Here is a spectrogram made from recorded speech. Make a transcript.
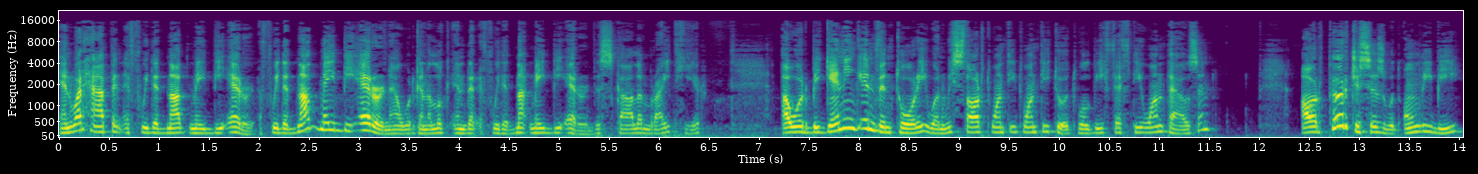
And what happened if we did not make the error? If we did not make the error now we're going to look in there if we did not make the error this column right here our beginning inventory, when we start 2022, it will be 51,000. Our purchases would only be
